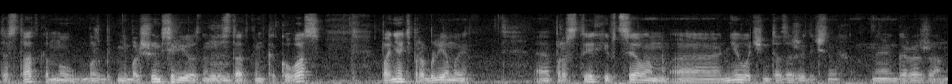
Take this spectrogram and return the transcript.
достатком, ну, может быть, небольшим, серьезным достатком, как у вас, понять проблемы э, простых и в целом э, не очень-то зажиточных э, горожан?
